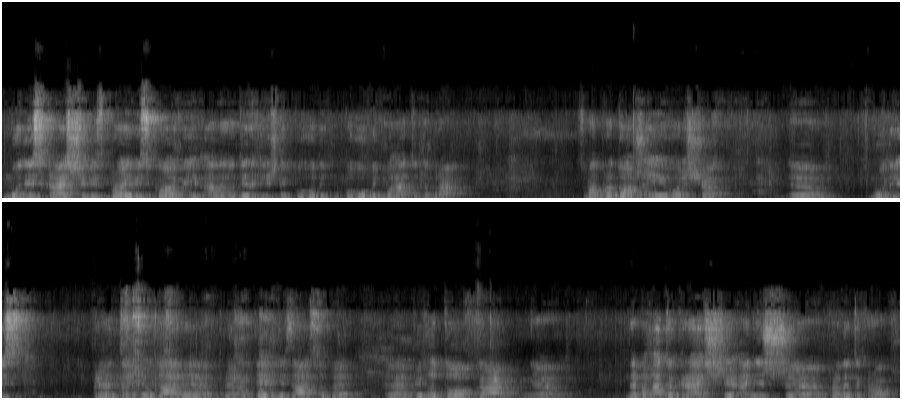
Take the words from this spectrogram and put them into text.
мудрість краще від зброї військової, але один грішник погубить, погубить багато добра. Соломон продовжує і говорить, що е, мудрість, превентивні удари, превентивні засоби, е, підготовка е, набагато краще, аніж е, пролита кров.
